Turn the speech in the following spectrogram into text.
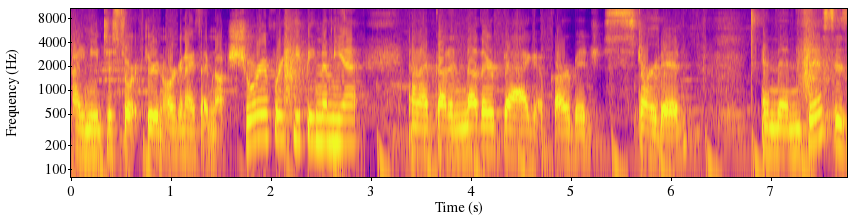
I need to sort through and organize. I'm not sure if we're keeping them yet. And I've got another bag of garbage started. And then this is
